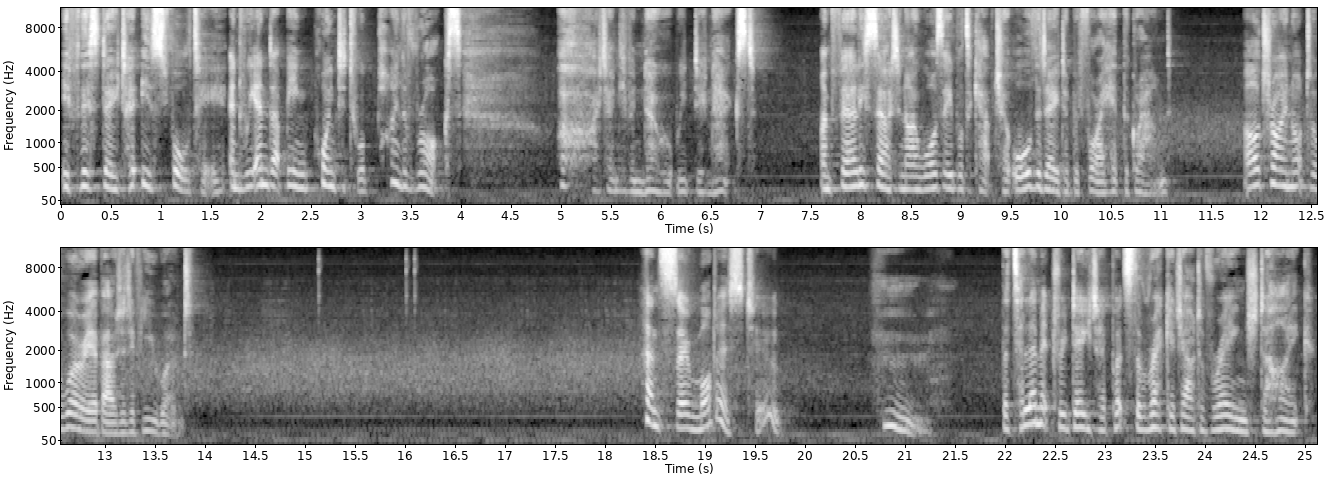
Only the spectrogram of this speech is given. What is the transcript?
If this data is faulty, and we end up being pointed to a pile of rocks, oh, I don't even know what we'd do next. I'm fairly certain I was able to capture all the data before I hit the ground. I'll try not to worry about it if you won't. And so modest, too. Hmm. The telemetry data puts the wreckage out of range to hike.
